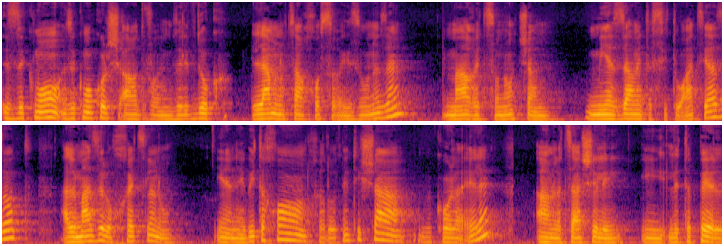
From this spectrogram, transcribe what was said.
זה, כמו, זה כמו כל שאר הדברים, זה לבדוק למה נוצר חוסר האיזון הזה, מה הרצונות שם, מי יזם את הסיטואציה הזאת, על מה זה לוחץ לנו, ענייני ביטחון, חרדות נטישה וכל האלה. ההמלצה שלי היא לטפל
